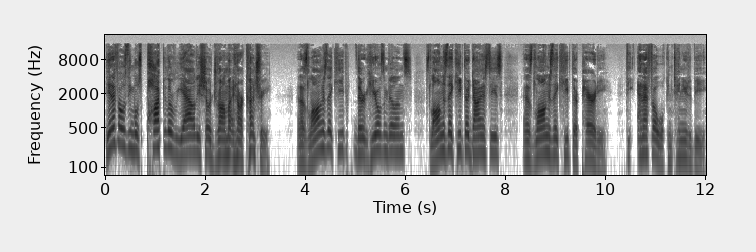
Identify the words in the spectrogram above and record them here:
The NFL is the most popular reality show drama in our country. And as long as they keep their heroes and villains, as long as they keep their dynasties, And as long as they keep their parity, the NFL will continue to be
